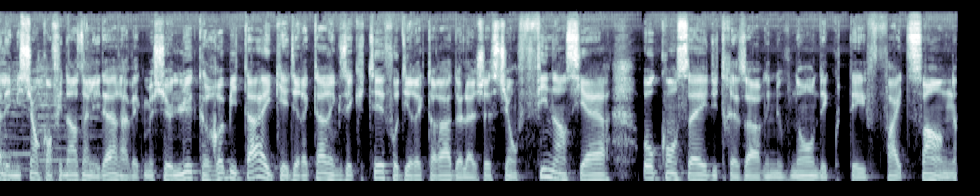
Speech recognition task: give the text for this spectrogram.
À l'émission Confidence d'un leader avec M. Luc Robitaille, qui est directeur exécutif au directorat de la gestion financière au Conseil du Trésor et nous venons d'écouter Fight Song.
